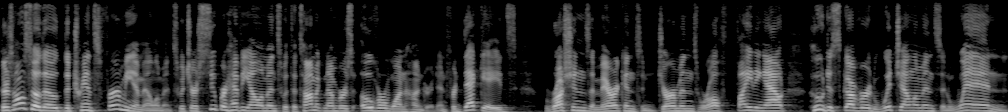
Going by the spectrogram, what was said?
There's also, though, the transfermium elements, which are super heavy elements with atomic numbers over 100. And for decades, Russians, Americans, and Germans were all fighting out who discovered which elements and when.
